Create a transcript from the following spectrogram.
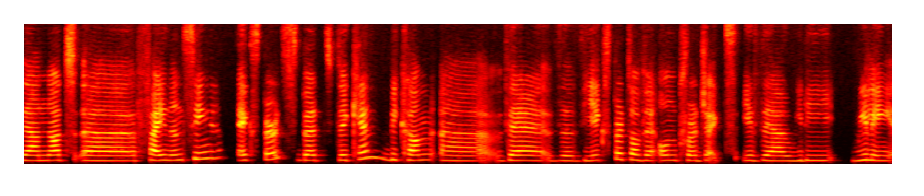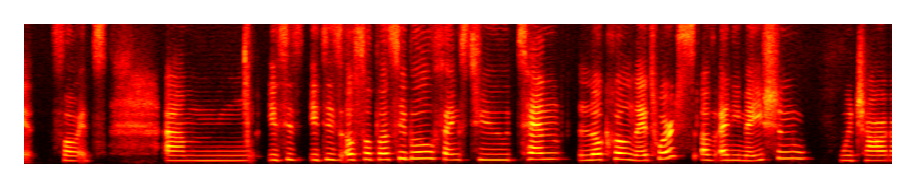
They are not uh, financing experts, but they can become uh, the, the expert of their own project if they are really willing for it. Um, it, is, it is also possible thanks to 10 local networks of animation which are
